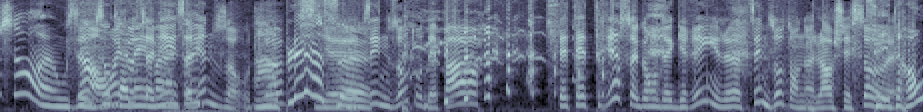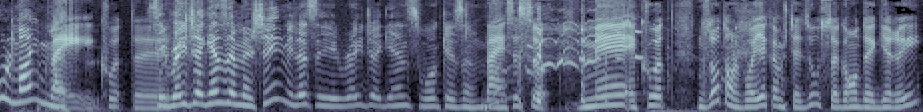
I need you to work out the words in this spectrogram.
ça? Ou c'est autres écoute, ça vient, ça vient de nous autres. En là. plus! Puis, euh, nous autres, au départ, c'était très second degré. Là. Nous autres, on a lâché ça. C'est euh, drôle, même. Ben, écoute. euh, c'est Rage Against the Machine, mais là, c'est Rage Against Wokeism. Ben, c'est ça. Mais écoute, nous autres, on le voyait, comme je te dis, au second degré.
